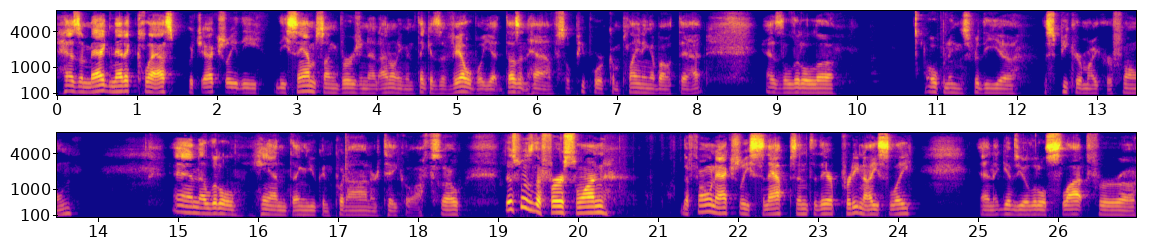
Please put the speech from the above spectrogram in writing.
has a magnetic clasp, which actually the, the Samsung version that I don't even think is available yet doesn't have. So people were complaining about that. Has the little uh, openings for the, uh, the speaker microphone. And a little hand thing you can put on or take off. So this was the first one. The phone actually snaps into there pretty nicely. And it gives you a little slot for uh,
